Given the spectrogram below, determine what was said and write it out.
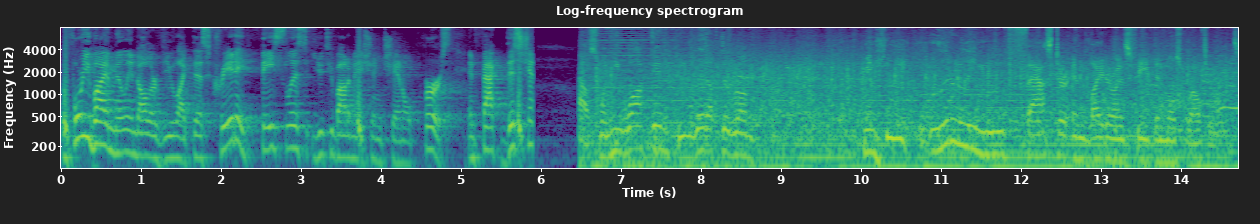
Before you buy a million dollar view like this, create a faceless YouTube automation channel first. In fact, this channel. House. When he walked in, he lit up the room. I mean, he literally moved faster and lighter on his feet than most welterweights.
